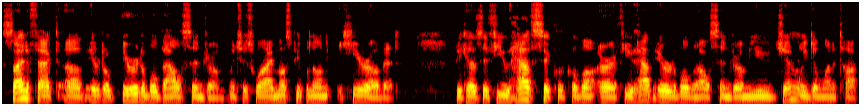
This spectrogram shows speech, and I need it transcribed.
side effect of irritable bowel syndrome, which is why most people don't hear of it. Because if you have cyclical or if you have irritable bowel syndrome, you generally don't want to talk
